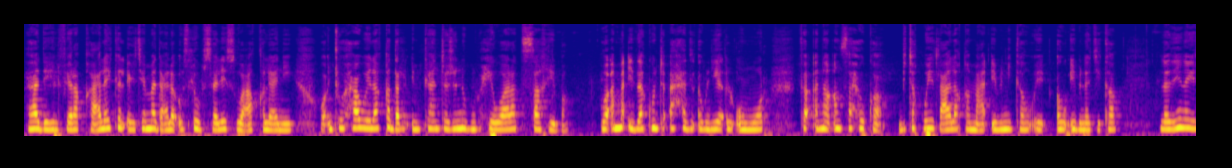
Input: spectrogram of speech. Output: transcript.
هذه الفرق عليك الاعتماد على أسلوب سلس وعقلاني وأن تحاول قدر الإمكان تجنب الحوارات الصاخبة وأما إذا كنت أحد الأولياء الأمور فأنا أنصحك بتقوية العلاقة مع ابنك أو ابنتك الذين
